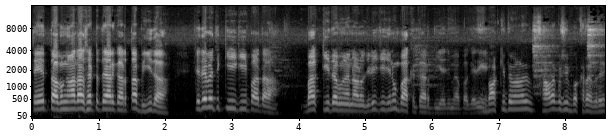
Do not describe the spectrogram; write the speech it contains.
ਤੇ ਤਵੀਆਂ ਦਾ ਸੈੱਟ ਤਿਆਰ ਕਰਤਾ 20 ਦਾ। ਤੇ ਇਹਦੇ ਵਿੱਚ ਕੀ ਕੀ ਪਤਾ? ਬਾਕੀ ਤਵੀਆਂ ਨਾਲੋਂ ਜਿਹੜੀ ਚੀਜ਼ ਨੂੰ ਵੱਖ ਕਰਦੀ ਹੈ ਜਿਵੇਂ ਆਪਾਂ ਕਹਿ ਦਈਏ। ਬਾਕੀ ਤੇ ਉਹਨਾਂ ਦਾ ਸਾਰਾ ਕੁਝ ਵੱਖਰਾ ਹੈ ਵੀਰੇ।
